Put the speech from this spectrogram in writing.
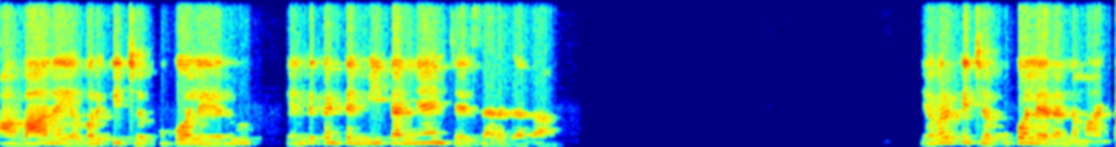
ఆ బాధ ఎవరికి చెప్పుకోలేరు. ఎందుకంటే మీకు అన్యాయం చేశారు కదా. ఎవరికి చెప్పుకోలేరన్నమాట.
